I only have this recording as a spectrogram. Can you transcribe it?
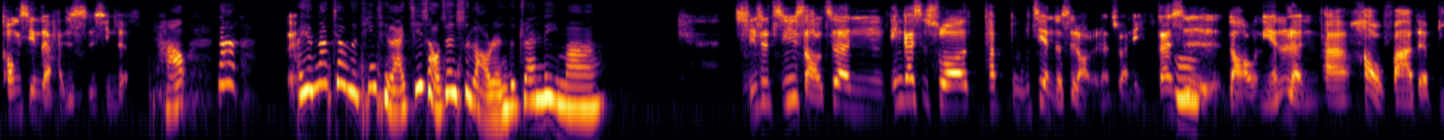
空心的还是实心的。好，那哎呀，那这样子听起来，肌少症是老人的专利吗？其实肌少症应该是说，它不见得是老人的专利，但是老年人他好发的比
